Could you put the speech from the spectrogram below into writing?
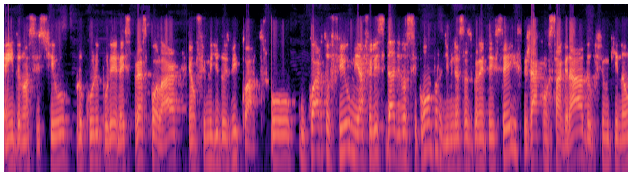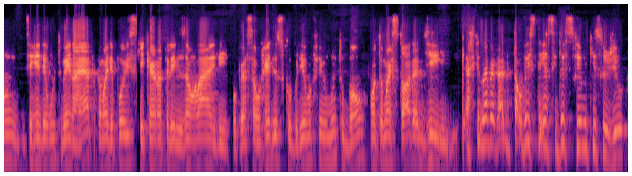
ainda não assistiu, procure por ele. É Expresso Polar, é um filme de 2004. O, o quarto filme, A Felicidade Não Se Compra, de 1946, já consagrado, um filme que não se rendeu muito bem na época, mas depois que caiu na televisão lá, ele, o pessoal redescobriu, um filme muito bom, conta uma história de... Acho que, na verdade, talvez tenha sido esse filme que surgiu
